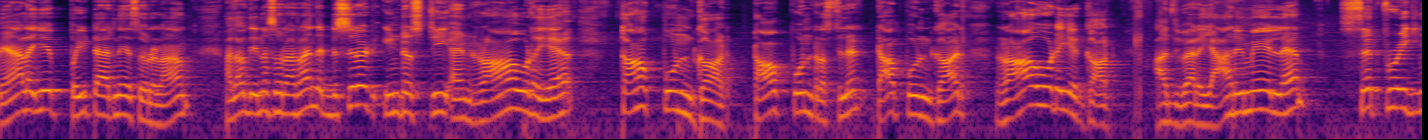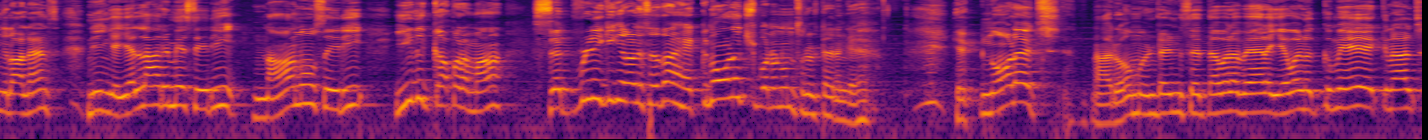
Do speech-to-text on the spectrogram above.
மேலேயே போயிட்டாருன்னே சொல்லலாம். அதாவது என்ன சொல்கிறாருன்னா இந்த டிஸ்டர்ட் இண்டஸ்ட்ரி அண்ட் ராவுடைய top one god top one wrestler top one god ராவுடைய காட் அது வேறு யாருமே இல்லை. செட் ஃப்ரீக்கிங் ராலன்ஸ் நீங்கள் எல்லாருமே சரி நானும் சரி இதுக்கப்புறமா செட் ஃப்ரீக்கிங் தான் எக்னாலஜ் பண்ணணும்னு சொல்லிட்டாருங்க. எக்னாலஜ் நான் ரோமன் டென்ஸை தவிர வேற எவனுக்குமே எக்னாலஜ்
